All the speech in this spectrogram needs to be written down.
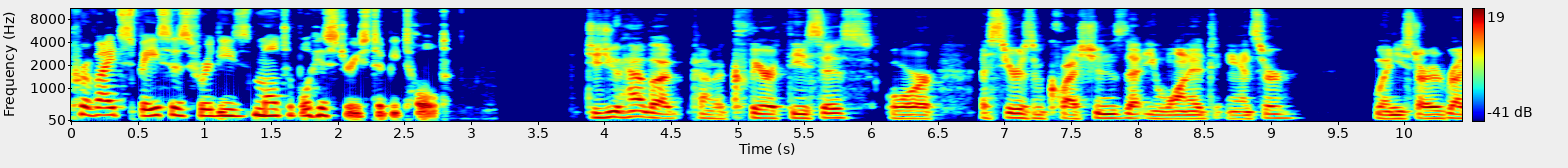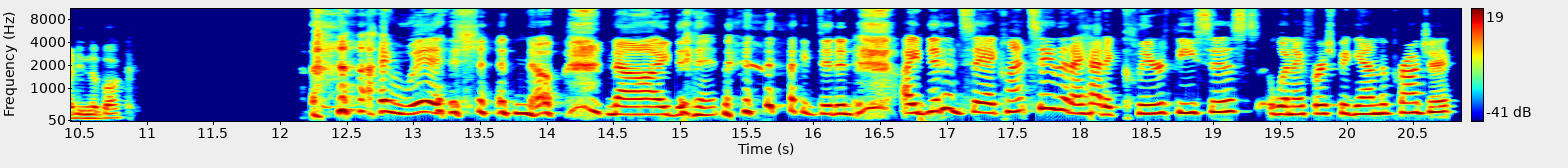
provide spaces for these multiple histories to be told. Did you have a kind of a clear thesis or a series of questions that you wanted to answer when you started writing the book? I wish. no, no, I didn't. I didn't. I didn't say. I can't say that I had a clear thesis when I first began the project.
